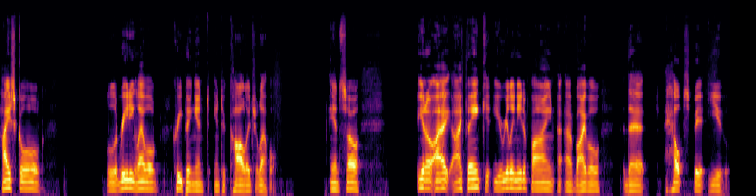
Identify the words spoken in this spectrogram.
high school reading level creeping in, into college level. And so, you know, I, I think you really need to find a, a Bible that helps fit you.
